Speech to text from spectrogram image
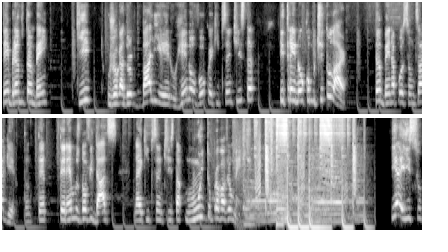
Lembrando também que o jogador Balieiro renovou com a equipe Santista e treinou como titular, também na posição de zagueiro. Então teremos novidades na equipe Santista muito provavelmente. E é isso,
